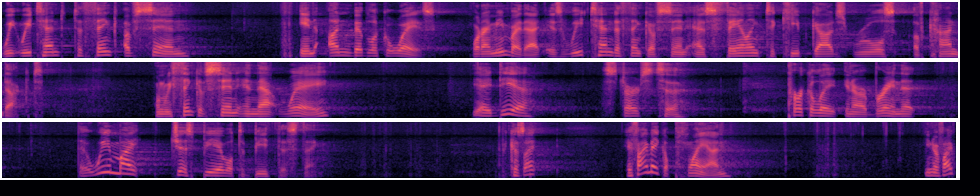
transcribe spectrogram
We, we tend to think of sin in unbiblical ways. What I mean by that is we tend to think of sin as failing to keep God's rules of conduct. When we think of sin in that way, the idea starts to percolate in our brain that, that we might just be able to beat this thing. Because I, if I make a plan, you know, if I,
